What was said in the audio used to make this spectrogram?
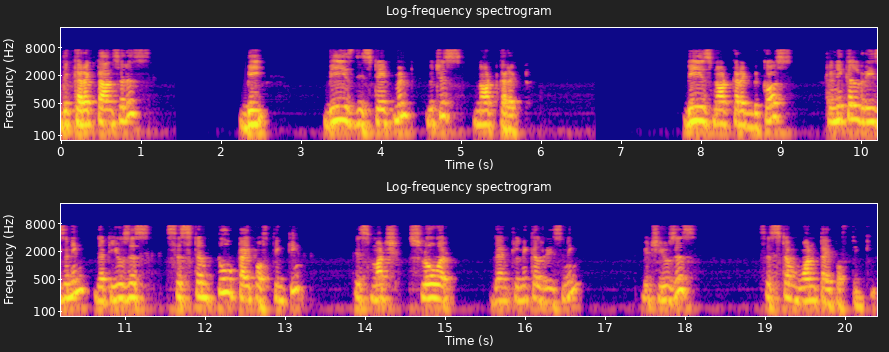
The correct answer is B. B is the statement which is not correct. B is not correct because clinical reasoning that uses system 2 type of thinking is much slower than clinical reasoning which uses system one type of thinking.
